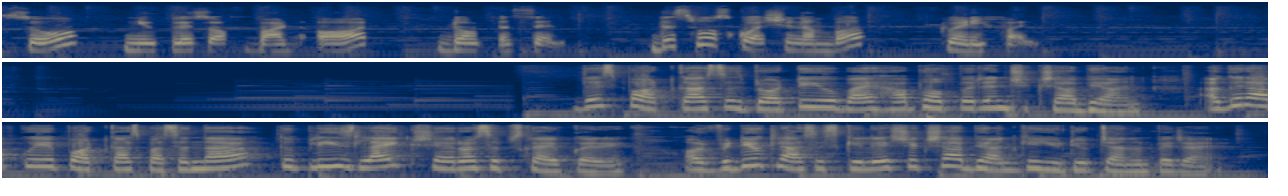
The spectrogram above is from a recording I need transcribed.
सो न्यूक्लियस ऑफ़ बड और daughter cell this was question number twenty five this podcast is brought you by Hubhopper Shiksha Abhiyan अगर आपको ये पॉडकास्ट पसंद आया तो प्लीज़ लाइक शेयर और सब्सक्राइब करें और वीडियो क्लासेस के लिए शिक्षा अभियान के यूट्यूब चैनल पर जाएँ।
